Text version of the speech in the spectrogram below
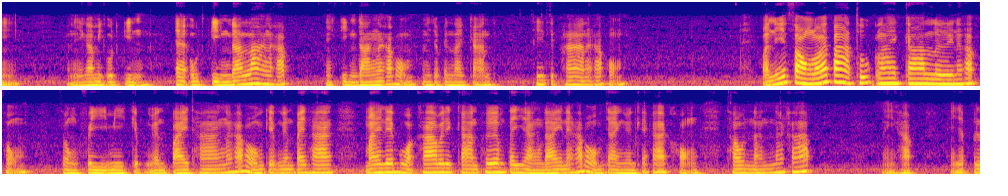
นี่ อันนี้ก็มีอุดกิ่งเอออุดกิ่งด้านล่างนะครับนี่กิ่งดังนะครับ ผมนนี้จะเป็นรายการที่สิบห้านะครับผม วันนี้สองร้อยบาททุกรายการเลยนะครับผมส่งฟรีมีเก็บเงินปลายทางนะครับ ผมเก็บเงินปลายทาง ไม่ได้บวกค่าบริการเพิ่มแต่อย่างใดนะครับ ผมจ่ายเงินแค่ค่าของเท่านั้นนะครับนี่ครับจะเป็น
